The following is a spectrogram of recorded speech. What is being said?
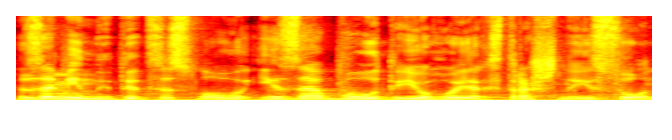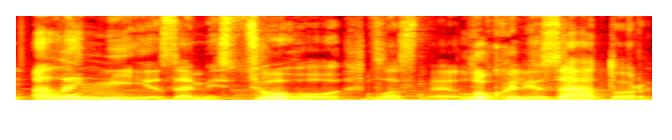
замінити це слово і забути його як страшний сон. Але ні, замість цього, власне, локалізатор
